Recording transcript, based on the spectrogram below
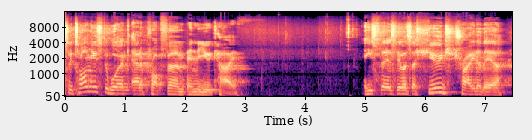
So Tom used to work at a prop firm in the UK. He says there was a huge trader there,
